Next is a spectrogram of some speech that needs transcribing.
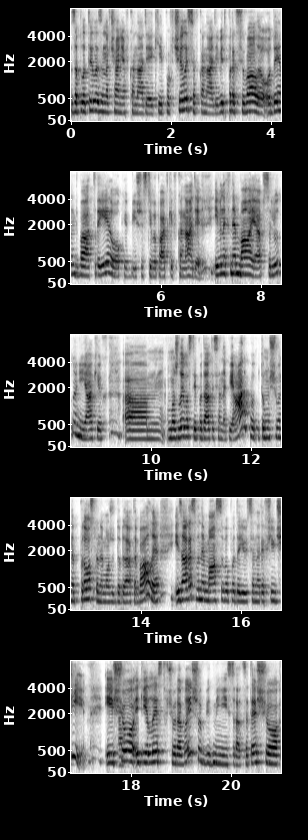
заплатили за навчання в Канаді, які повчилися в Канаді, відпрацювали один, два, три роки в більшості випадків в Канаді, і в них немає абсолютно ніяких а, можливостей податися на піар, по- тому що вони просто не можуть добрати бали, і зараз вони масово подаються на рефюджі. І що який лист вчора вийшов від міністра, це те, що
